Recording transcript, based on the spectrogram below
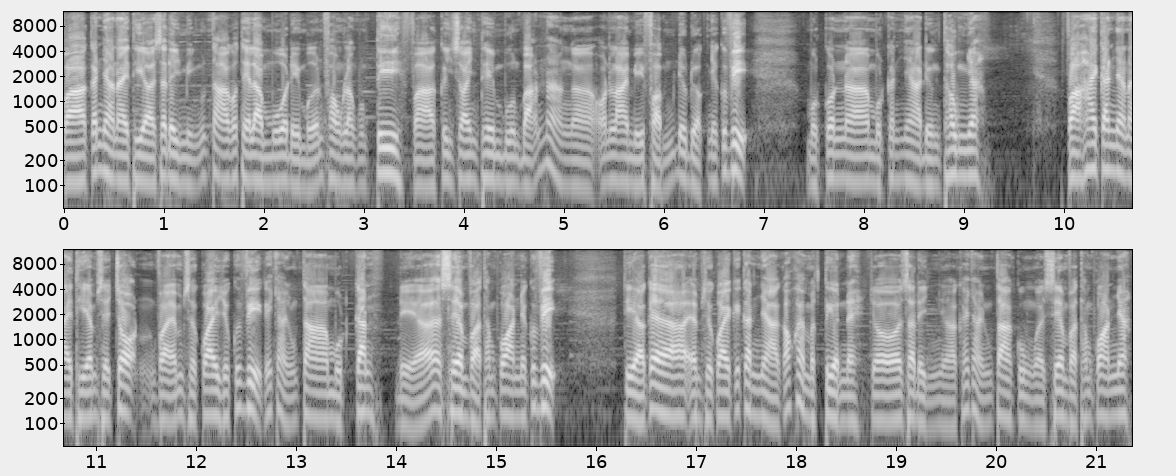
và căn nhà này thì uh, gia đình mình chúng ta có thể là mua để mướn phòng làm công ty và kinh doanh thêm buôn bán hàng uh, online mỹ phẩm đều được nha quý vị. Một con uh, một căn nhà đường thông nha. Và hai căn nhà này thì em sẽ chọn và em sẽ quay cho quý vị cái nhà chúng ta một căn để xem và tham quan nha quý vị. Thì uh, cái uh, em sẽ quay cái căn nhà góc hai mặt tiền này cho gia đình uh, khách hàng chúng ta cùng uh, xem và tham quan nha.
